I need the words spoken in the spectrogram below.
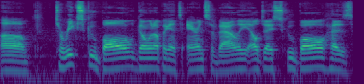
Um, Tarik Skubal going up against Aaron Civale. LJ Skubal has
